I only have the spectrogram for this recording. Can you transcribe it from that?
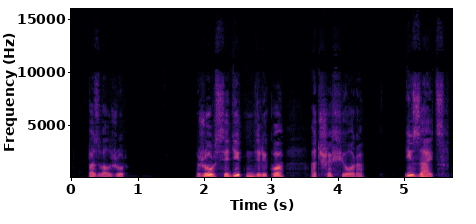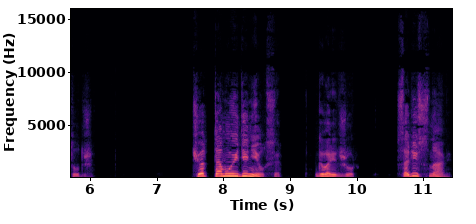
— позвал Жур. Жур сидит недалеко от шофера, и Зайцев тут же. — Чё ты там уединился? — говорит Жур. — Садись с нами.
